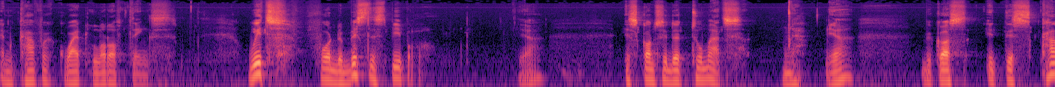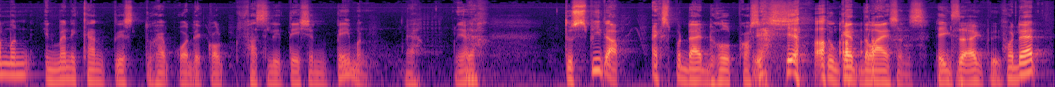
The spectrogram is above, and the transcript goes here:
and cover quite a lot of things, which for the business people, yeah, is considered too much Yeah. yeah because it is common in many countries to have what they call facilitation payment Yeah. yeah, Yeah. to speed up expedite the whole process Yeah. to get the license Exactly. for that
